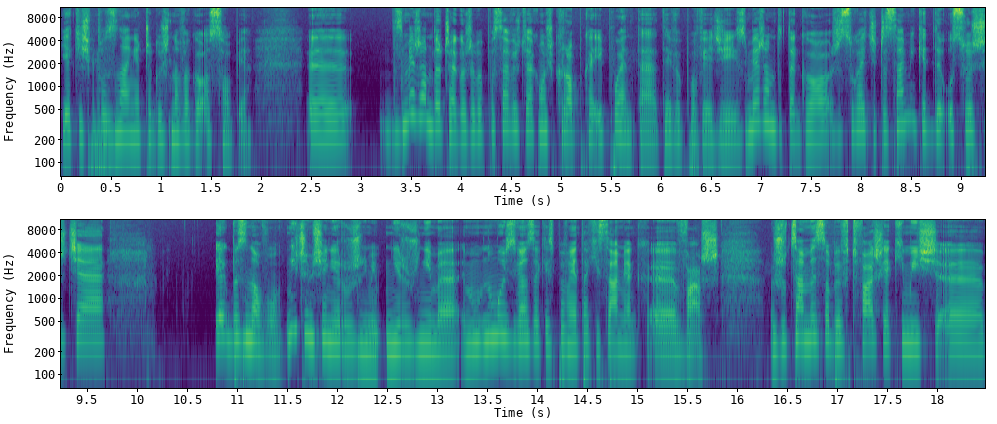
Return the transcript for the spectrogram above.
jakieś poznanie czegoś nowego o sobie. Y, Zmierzam do czego, żeby postawić tu jakąś kropkę i puentę tej wypowiedzi. Zmierzam do tego, że słuchajcie, czasami, kiedy usłyszycie jakby znowu, niczym się nie różnimy. Nie różnimy. M- Mój związek jest pewnie taki sam jak e, wasz. Rzucamy sobie w twarz jakimiś, e,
